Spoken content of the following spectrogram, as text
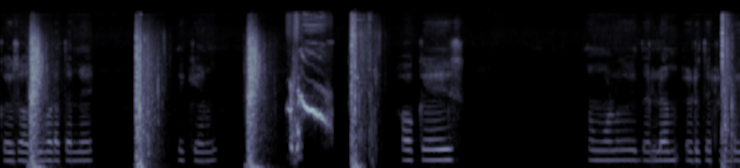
ഗൈസ് അത് ഇവിടെ തന്നെ നിൽക്കുകയാണ് ഓക്കെ നമ്മൾ ഇതെല്ലാം എടുത്തിട്ടുണ്ട്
